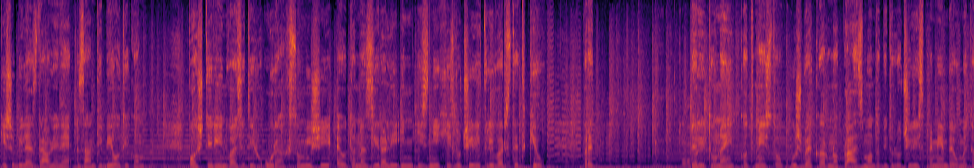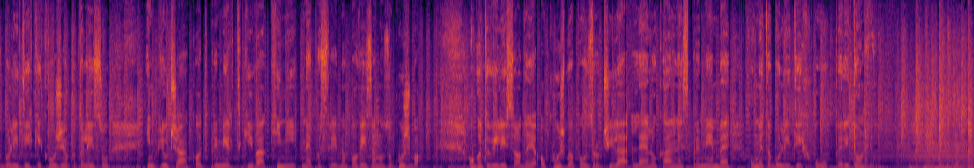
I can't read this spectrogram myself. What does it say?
ki so bile zdravljene z antibiotikom. Po 24 urah so miši eutanazirali in iz njih izločili tri vrste tkiv. Pred peritonej kot mesto okužbe, krvno plazmo, da bi določili spremembe v metabolitih, ki krožijo po telesu, in pljuča kot primer tkiva, ki ni neposredno povezano z okužbo. Ugotovili so, da je okužba povzročila le lokalne spremembe v metabolitih v peritoneju.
